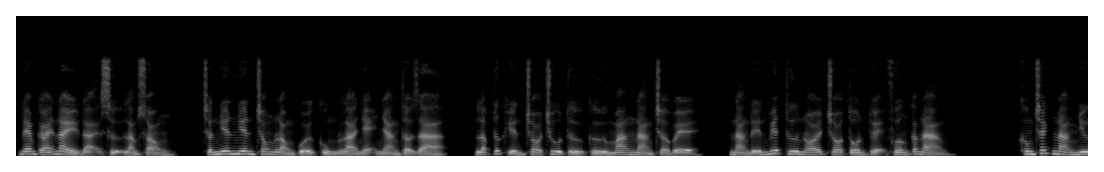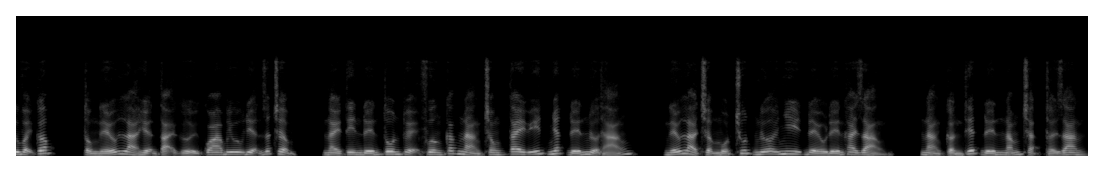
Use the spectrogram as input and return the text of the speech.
Đem cái này đại sự làm xong, Trần Niên Niên trong lòng cuối cùng là nhẹ nhàng thở ra, lập tức khiến cho Chu Tử Cừ mang nàng trở về, nàng đến viết thư nói cho Tôn Tuệ Phương các nàng. Không trách nàng như vậy cấp, tổng nếu là hiện tại gửi qua bưu điện rất chậm, này tin đến Tôn Tuệ Phương các nàng trong tay ít nhất đến nửa tháng, nếu là chậm một chút nữa nhi đều đến khai giảng, nàng cần thiết đến nắm chặt thời gian.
